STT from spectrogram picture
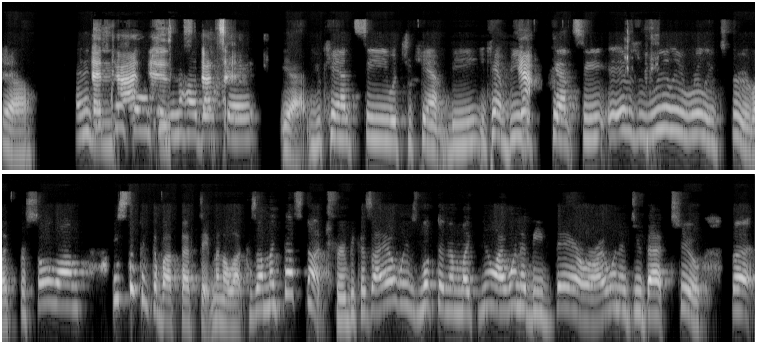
Yeah. And, and that is, you know how they say, it. yeah, you can't see what you can't be. You can't be yeah. what you can't see. It is really, really true. Like for so long, I used to think about that statement a lot because I'm like, that's not true. Because I always looked and I'm like, no, I want to be there or I want to do that too. But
